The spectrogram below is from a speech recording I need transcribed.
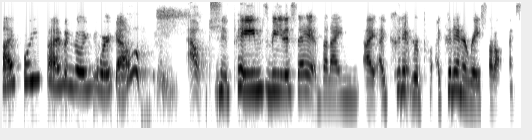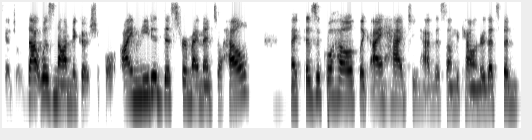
5:45 and going to work out. Ouch. And it pains me to say it, but I I, I couldn't rep- I couldn't erase that off my schedule. That was non-negotiable. I needed this for my mental health, my physical health. Like I had to have this on the calendar. That's been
